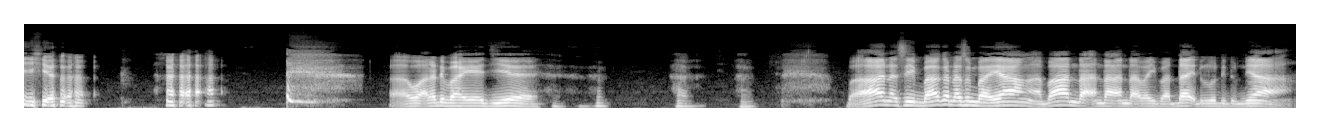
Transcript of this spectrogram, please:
Iya. Awak ada bahaya je. Ba nak sibak nak sembayang, ba ndak ndak ndak dulu di dunia.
